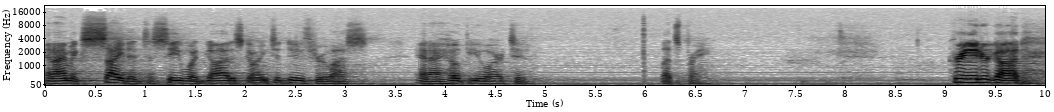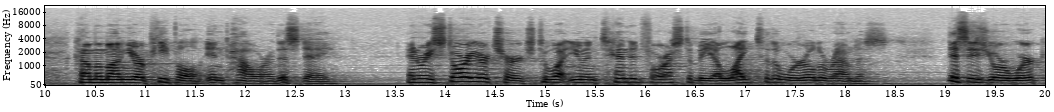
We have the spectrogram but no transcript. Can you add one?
And I'm excited to see what God is going to do through us, and I hope you are too. Let's pray. Creator God, come among your people in power this day and restore your church to what you intended for us to be a light to the world around us. This is your work,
